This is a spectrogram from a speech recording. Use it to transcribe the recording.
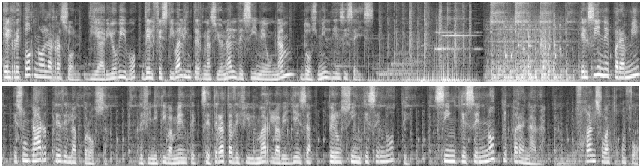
El retorno a la razón, diario vivo del Festival Internacional de Cine UNAM 2016. El cine para mí es un arte de la prosa. Definitivamente se trata de filmar la belleza, pero sin que se note, sin que se note para nada. François Truffaut.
